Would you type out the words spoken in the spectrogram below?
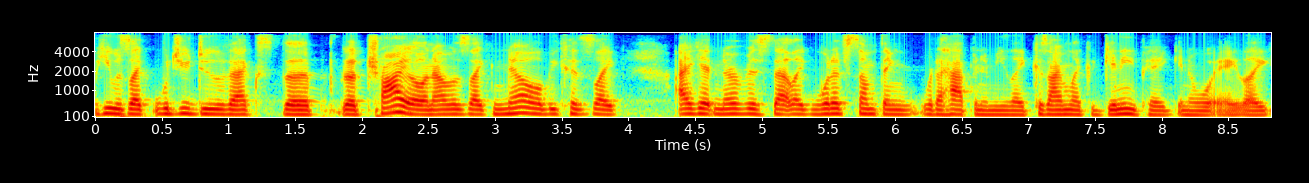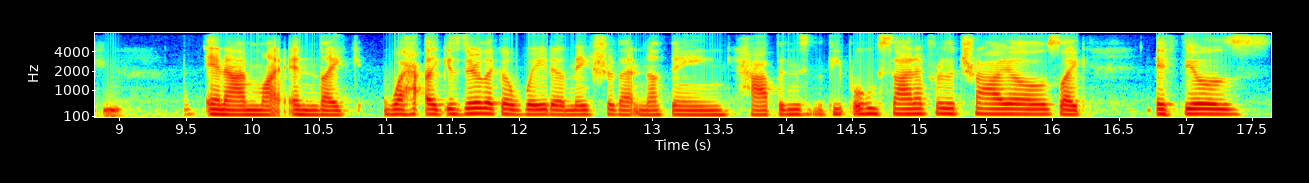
he was like, "Would you do Vex the the trial?" And I was like, "No," because like I get nervous that like, what if something were to happen to me? Like, because I'm like a guinea pig in a way, like. And I'm like, and like, what, like, is there like a way to make sure that nothing happens to the people who sign up for the trials? Like, it feels,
